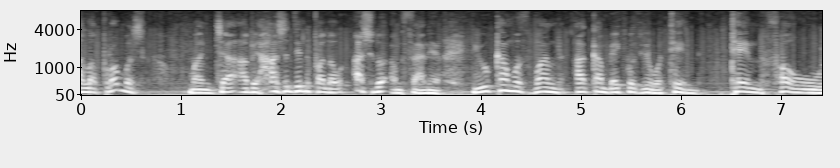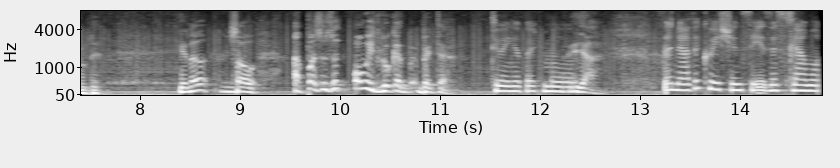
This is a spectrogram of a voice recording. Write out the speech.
Allah promised, Man ja'a bihasatin falaw ashru amthaliha. You come with one, I come back with you with ten. Tenfold. You know? Mm. So a person should always look at better. Doing a bit more. Yeah. Another question says, Assalamu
